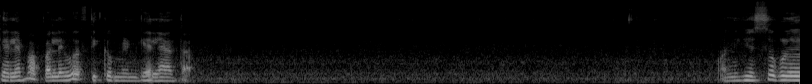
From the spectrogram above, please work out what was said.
गेल्या बापाला वरती कमेंट गेल्या आता. आणि हे सगळे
